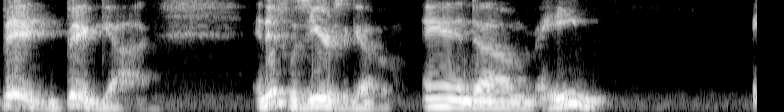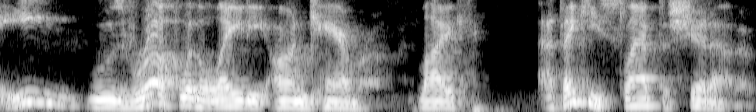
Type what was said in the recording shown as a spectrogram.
big, big guy. And this was years ago. And um, he he was rough with a lady on camera. Like, I think he slapped the shit out of her.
